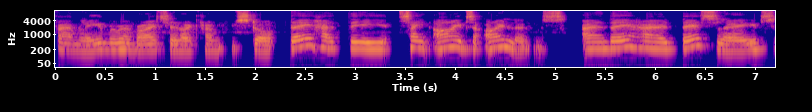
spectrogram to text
family, remember I said I can't stop, they had the St. Ives Islands and they had their slaves.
